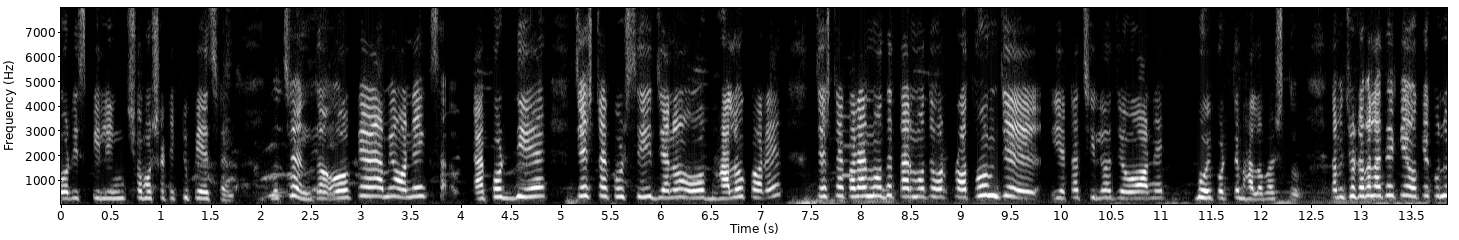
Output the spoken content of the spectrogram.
ওর স্পিলিং সমস্যাটা একটু পেয়েছেন, বুঝছেন? তো ওকে আমি অনেক অ্যাপোর্ট দিয়ে চেষ্টা করছি যেন ও ভালো করে, চেষ্টা করার মধ্যে তার মধ্যে ওর প্রথম যে ইয়েটা ছিল যে ও অনেক বই পড়তে ভালোবাসতো। আমি ছোটবেলা থেকে ওকে কোনো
